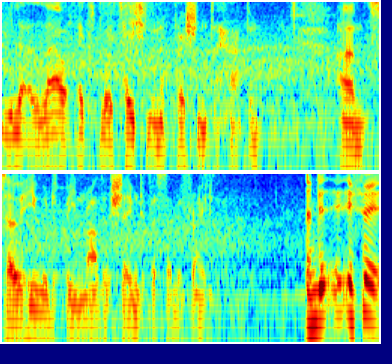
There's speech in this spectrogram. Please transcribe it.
you allow exploitation and oppression to happen. Um, so he would have been rather ashamed of us, I'm afraid. And is there,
